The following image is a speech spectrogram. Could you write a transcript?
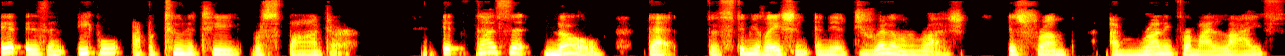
it is an equal opportunity responder. It doesn't know that the stimulation and the adrenaline rush is from I'm running for my life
